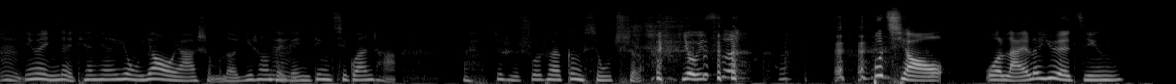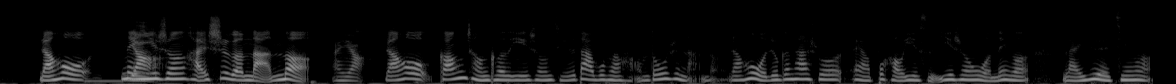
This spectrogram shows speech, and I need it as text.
嗯，因为你得天天用药呀什么的，医生得嗯给你定期观察。哎呀，就是说出来更羞耻了。有一次 不巧我来了月经，然后那医生还是个男的，哎呀，然后肛肠科的医生其实大部分好像都是男的，然后我就跟他说：“哎呀，不好意思，医生，我那个来月经了。”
